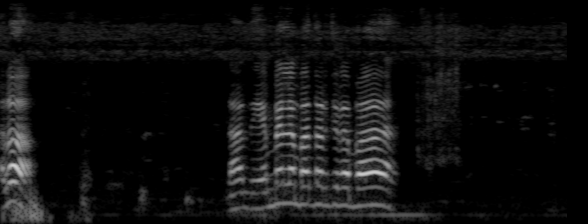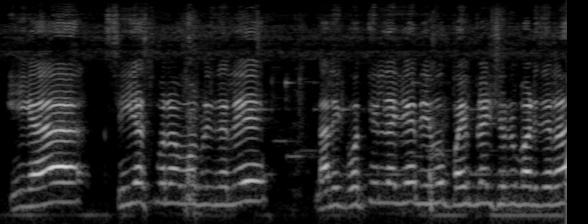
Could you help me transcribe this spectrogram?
ಹಲೋ ನಾನು ಎಂ ಎಲ್ ಎ ಮಾತಾಡ್ತೀರಪ್ಪ ಈಗ ಸಿ ಎಸ್ ಪುರ ಹೋಬಳಿನಲ್ಲಿ ನನಗೆ ಗೊತ್ತಿಲ್ಲದೆ ನೀವು ಪೈಪ್ ಲೈನ್ ಶುರು ಮಾಡಿದ್ದೀರಾ?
